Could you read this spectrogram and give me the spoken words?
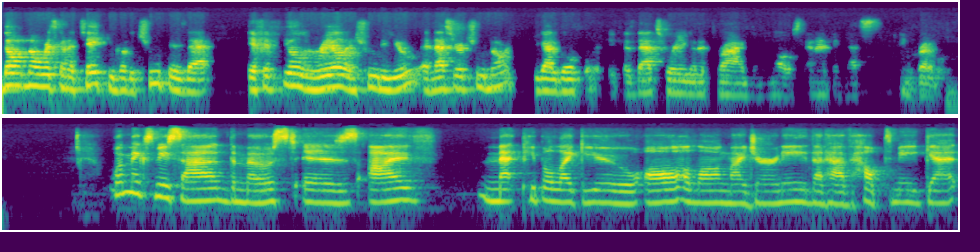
don't know where it's going to take you. But the truth is that if it feels real and true to you, and that's your true north, you got to go for it because that's where you're going to thrive the most. And I think that's incredible. What makes me sad the most is I've met people like you all along my journey that have helped me get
